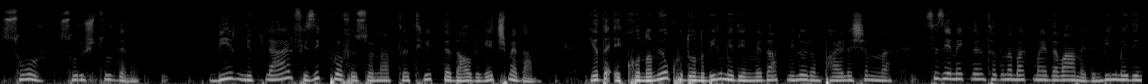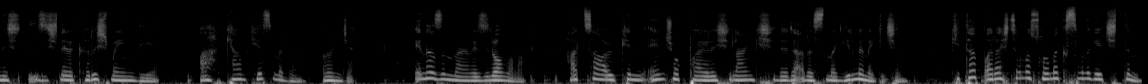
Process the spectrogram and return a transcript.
sor, soruştur demek. Bir nükleer fizik profesörünün attığı tweetle dalga geçmeden ya da ekonomi okuduğunu bilmediğin Vedat Milor'un paylaşımına siz yemeklerin tadına bakmaya devam edin, bilmediğiniz işlere karışmayın diye ahkam kesmeden önce en azından rezil olmamak, hatta ülkenin en çok paylaşılan kişileri arasına girmemek için kitap araştırma sorma kısmını geçtim.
